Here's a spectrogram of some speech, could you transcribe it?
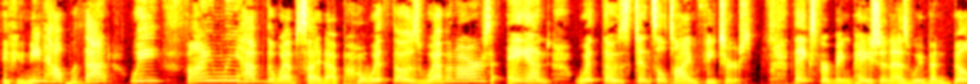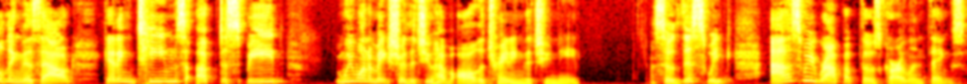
If you need help with that, we finally have the website up with those webinars and with those tinsel time features. Thanks for being patient as we've been building this out, getting teams up to speed. We want to make sure that you have all the training that you need. So this week, as we wrap up those garland things,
